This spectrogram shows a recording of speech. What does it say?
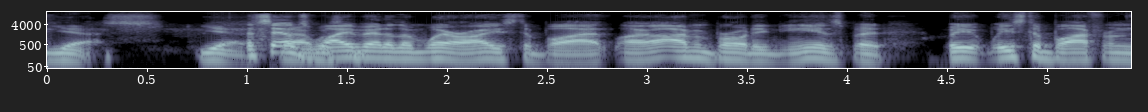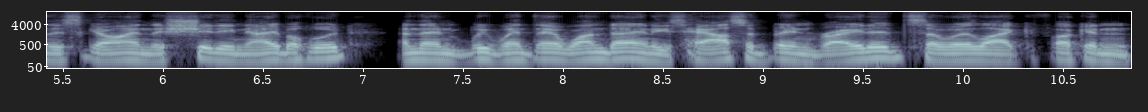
Yes, yes, It sounds that way the- better than where I used to buy it. Like I haven't brought it in years, but we, we used to buy from this guy in the shitty neighborhood, and then we went there one day and his house had been raided. So we're like fucking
